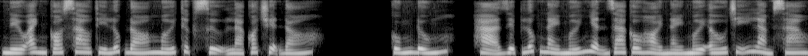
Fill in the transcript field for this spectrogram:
nếu anh có sao thì lúc đó mới thực sự là có chuyện đó. Cũng đúng, Hạ Diệp lúc này mới nhận ra câu hỏi này mới ấu chỉ làm sao.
